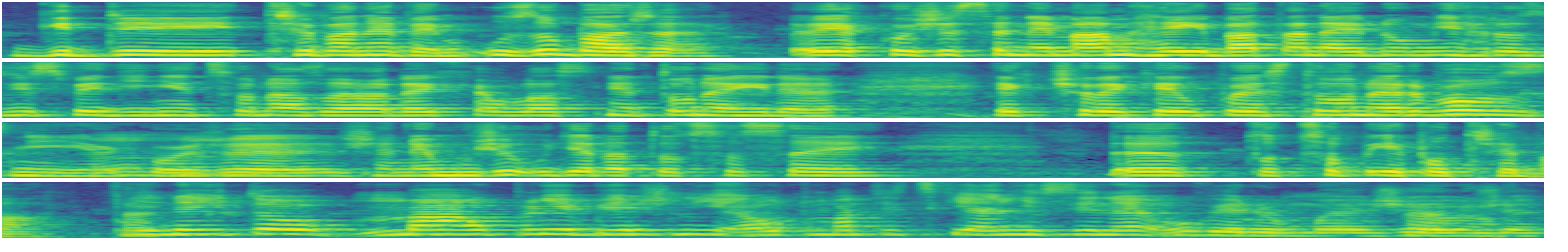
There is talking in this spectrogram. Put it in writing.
kdy třeba nevím, u zobaře, jako že se nemám hejbat a najednou mě hrozně svědí něco na zádech a vlastně to nejde. Jak člověk je úplně z toho nervózní, jako mm-hmm. že, že nemůže udělat to, co se eh, to, co je potřeba. Tak. Jiný to má úplně běžný, automaticky ani si neuvědomuje, že, jo, že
